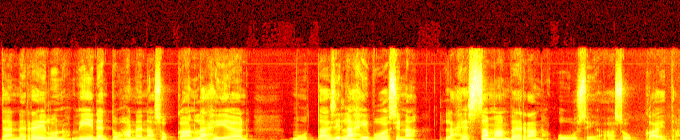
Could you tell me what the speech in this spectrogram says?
tänne reilun 5000 asukkaan lähiöön muuttaisi lähivuosina lähes saman verran uusia asukkaita.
